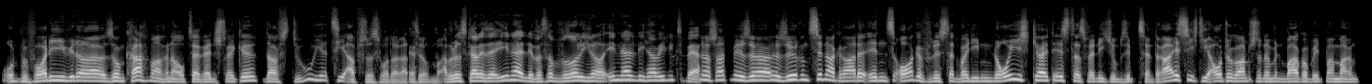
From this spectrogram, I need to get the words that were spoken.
Und bevor die wieder so einen Krach machen auf der Rennstrecke, darfst du jetzt die Abschlussmoderation machen. Aber du hast gerade sehr inhaltlich. Was soll ich noch? Inhaltlich habe ich nichts mehr. Das hat mir Sören Zinner gerade ins Ohr geflüstert, weil die Neuigkeit ist, dass wir nicht um 17.30 Uhr die Autogrammstunde mit Marco Wittmann machen,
